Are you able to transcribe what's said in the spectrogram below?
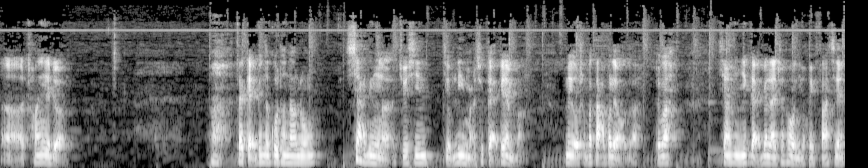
呃创业者啊，在改变的过程当中，下定了决心就立马去改变吧，没有什么大不了的，对吧？相信你改变了之后，你会发现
